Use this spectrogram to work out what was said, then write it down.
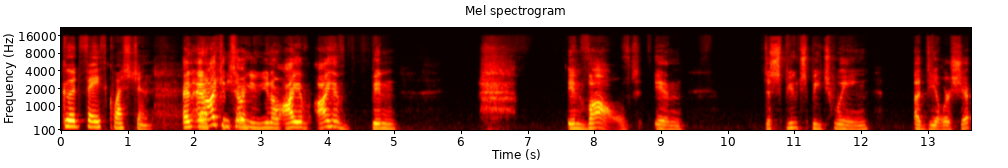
good faith question. and and that's i can tell sure. you you know i have i have been involved in disputes between a dealership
